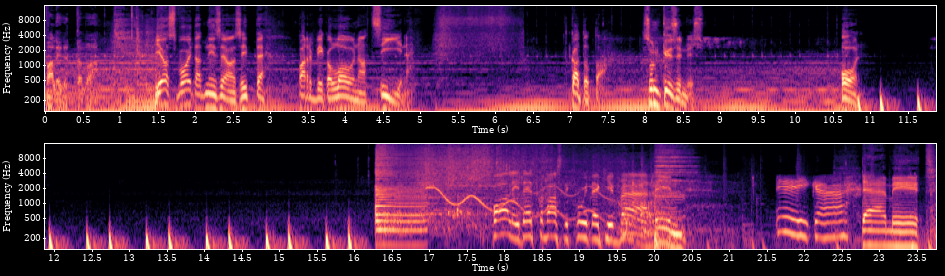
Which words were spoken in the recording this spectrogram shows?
Valitettavaa. Jos voitat, niin se on sitten pari viikon lounaat siinä. Katsotaan. Sun kysymys on. Valitettavasti kuitenkin väärin. Eikä. Damn it.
